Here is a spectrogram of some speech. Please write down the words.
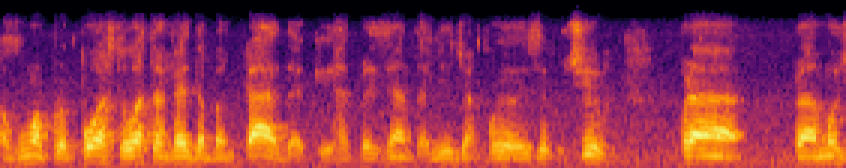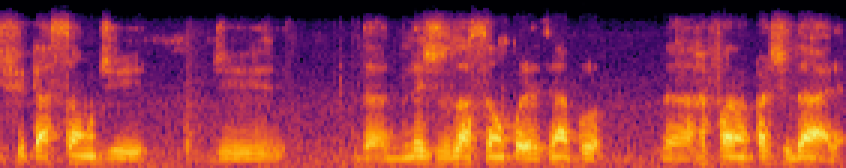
alguma proposta, ou através da bancada, que representa ali de apoio ao executivo, para modificação de, de, da legislação, por exemplo, da reforma partidária,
